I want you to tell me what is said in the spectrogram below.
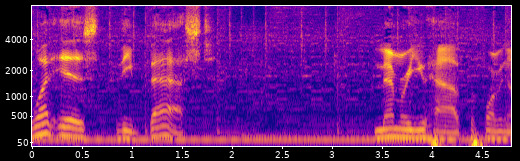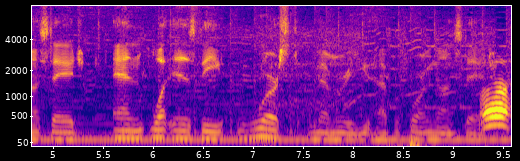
what is the best memory you have performing on stage, and what is the worst memory you have performing on stage? Uh,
